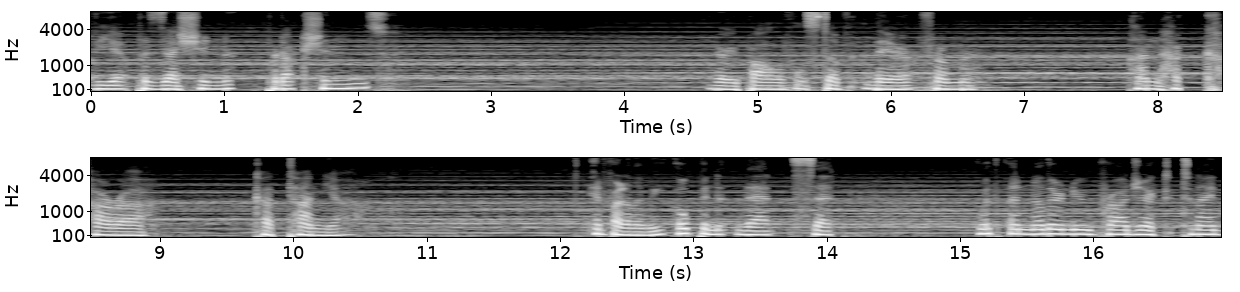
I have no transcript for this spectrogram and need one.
via Possession Productions. Very powerful stuff there from Anhakara Katanya. And finally, we opened that set with another new project tonight.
